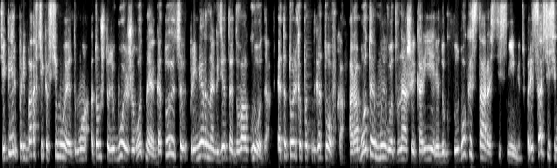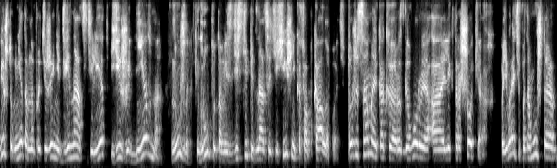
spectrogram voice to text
Теперь прибавьте ко всему этому о том, что любое животное готовится примерно где-то два года. Это только подготовка. А работаем мы вот в нашей карьере до глубокой старости с ними. Представьте себе, что мне там на протяжении 12 лет ежедневно нужно группу там из 10-15 хищников обкалывать. То же самое, как разговоры о электрошокерах. Понимаете, потому что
